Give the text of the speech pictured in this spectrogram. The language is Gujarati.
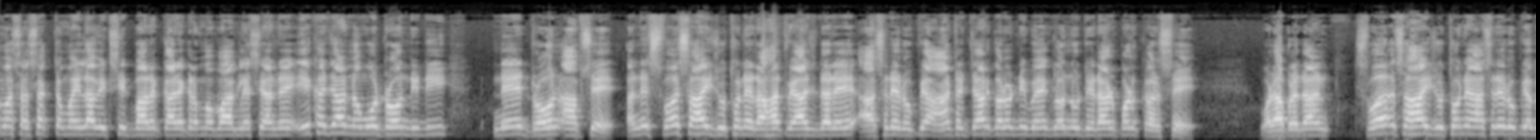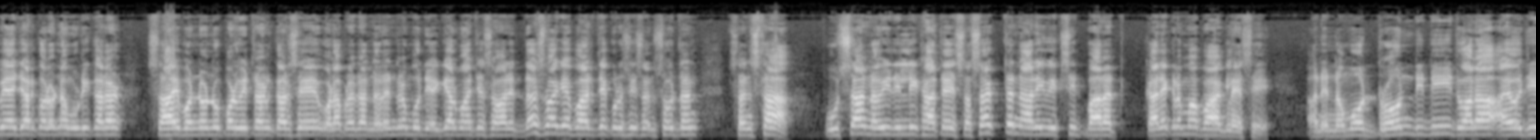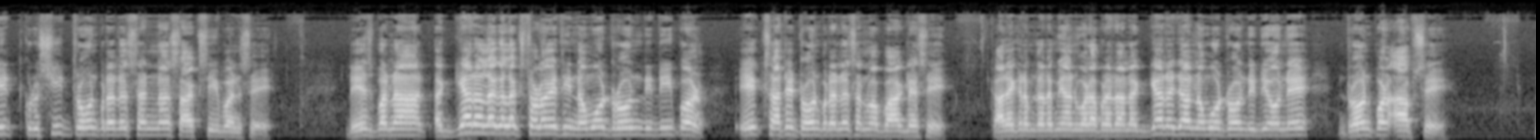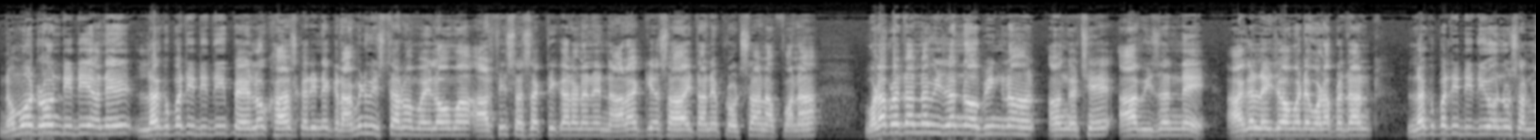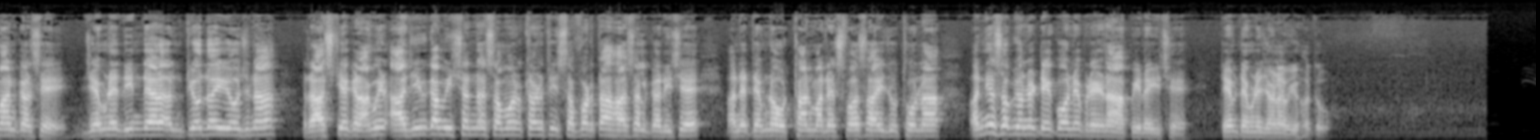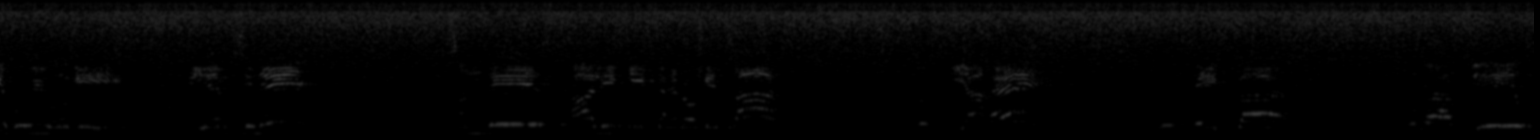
દિલ્હીમાં સશક્ત મહિલા વિકસિત ભારત કાર્યક્રમમાં ભાગ લેશે અને એક નમો ડ્રોન દીદી ને ડ્રોન આપશે અને સ્વસહાય જૂથોને રાહત વ્યાજ દરે આશરે રૂપિયા આઠ હજાર કરોડની બેંક લોનનું ધિરાણ પણ કરશે. વડાપ્રધાન સ્વસહાય જૂથોને આશરે રૂપિયા બે હજાર કરોડના મૂડીકરણ સહાય ભંડોળનું પણ વિતરણ કરશે. વડાપ્રધાન નરેન્દ્ર મોદી અગિયાર માર્ચે સવારે દસ વાગે ભારતીય કૃષિ સંશોધન સંસ્થા પૂસા નવી દિલ્હી ખાતે સશક્ત નારી વિકસિત ભારત કાર્યક્રમમાં ભાગ લેશે. અને નમો ડ્રોન દીદી દ્વારા આયોજિત કૃષિ ડ્રોન પ્રદર્શનના સાક્ષી બનશે. દેશભરના અગિયાર અલગ અલગ સ્થળોએથી નમો ડ્રોન દીદી પણ એક સાથે ડ્રોન પ્રદર્શનમાં ભાગ લેશે. કાર્યક્રમ દરમિયાન વડાપ્રધાન અગિયાર હજાર નમો ડ્રોન દીદીઓને ડ્રોન પણ આપશે. નમો ડ્રોન દીદી અને લઘપતિ દીદી પહેલો ખાસ કરીને ગ્રામીણ વિસ્તારમાં મહિલાઓમાં આર્થિક સશક્તિકરણ અને નાણાકીય સહાયતાને પ્રોત્સાહન આપવાના વડાપ્રધાનના વિઝનનો અભિન્ન અંગ છે. આ વિઝનને આગળ લઈ જવા માટે વડાપ્રધાન લખપતિ દીદીઓનું સન્માન કરશે. જેમણે દીનદયાળ અંત્યોદય યોજના, રાષ્ટ્રીય ગ્રામીણ આજીવિકા મિશનના સમર્થનથી સફળતા હાંસલ કરી છે અને તેમના ઉત્થાન માટે સ્વસહાય જૂથોના અન્ય સભ્યોને ટેકો અને પ્રેરણા આપી રહી છે, તેમ તેમણે જણાવ્યું હતું.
